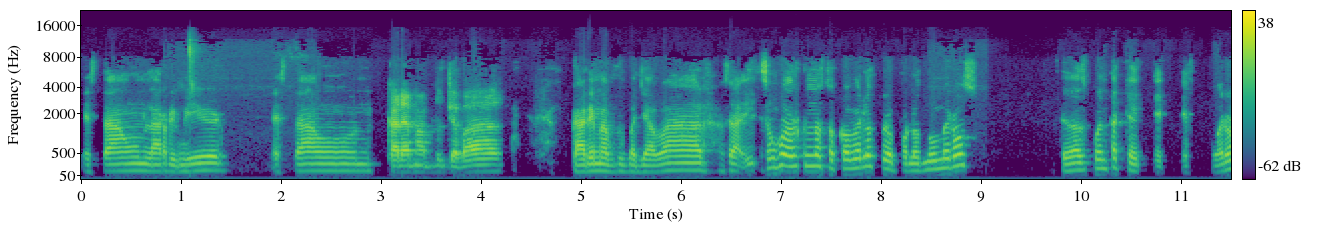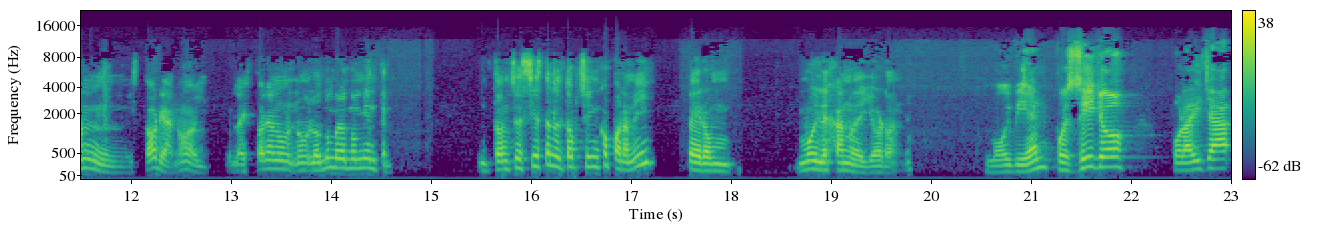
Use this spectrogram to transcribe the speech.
está un Larry Bird, está un... Karim Abdul-Jabbar. Karim Abdul-Jabbar, o sea, son jugadores que nos tocó verlos, pero por los números te das cuenta que, fueron historia, ¿no? Y la historia, no, los números no mienten. Entonces, sí está en el top 5 para mí, pero muy lejano de Jordan. ¿eh? Muy bien, pues sí, yo por ahí ya,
